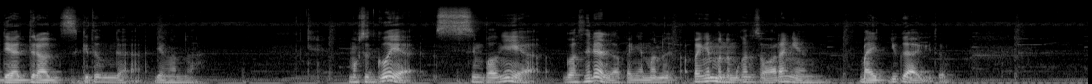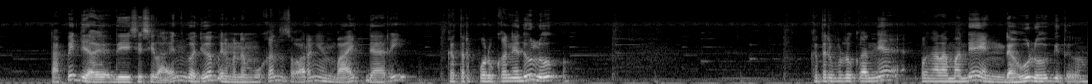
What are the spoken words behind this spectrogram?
dia drugs gitu nggak janganlah. Maksud gue ya simpelnya ya gue sendiri adalah pengen menu pengen menemukan seseorang yang baik juga gitu. Tapi di, di sisi lain gue juga pengen menemukan seseorang yang baik dari keterpurukannya dulu keterpurukannya pengalaman dia yang dahulu gitu.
